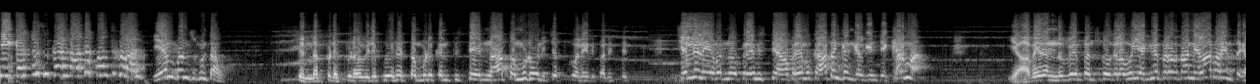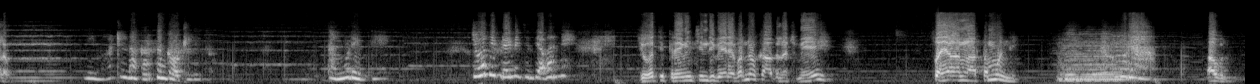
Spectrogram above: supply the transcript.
మీ కష్ట సుఖాలు నాతో పంచుకోవాలి. ఏం పంచుకుంటావు? చిన్నప్పుడెప్పుడో విడిపోయిన తమ్ముడు కనిపిస్తే నా తమ్ముడు అని చెప్పుకోలేని పరిస్థితి. చెల్లెలు ఎవరినో ప్రేమిస్తే ఆ ప్రేమకు ఆటంకం కలిగించే కర్మ. ఈ ఆవేదన నువ్వేం పంచుకోగలవు? అగ్ని పర్వతాన్ని ఎలా భరించగలవు? మీ మాటలు నాకు అర్థం కావట్లేదు. తమ్ముడేంటి జ్యోతి ప్రేమించింది ఎవరిని? జ్యోతి ప్రేమించింది వేరెవరినో కాదు లక్ష్మి. స్వయాన నా తమ్ముణ్ణి. అవును.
